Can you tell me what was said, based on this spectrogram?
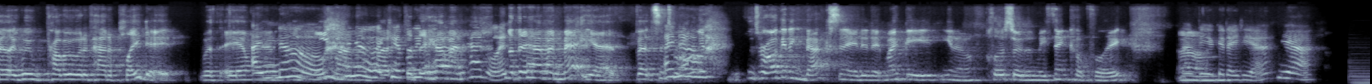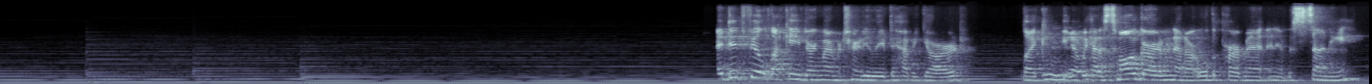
Right, like we probably would have had a play date with Ema. I know, Ema, I know. But, I can't believe they haven't had one. But they haven't met yet. But since we're, all getting, since we're all getting vaccinated, it might be you know closer than we think. Hopefully, that'd um, be a good um, idea. Yeah. I did feel lucky during my maternity leave to have a yard. Like, mm-hmm. you know, we had a small garden at our old apartment and it was sunny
